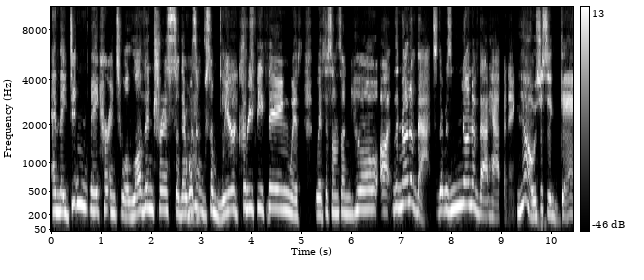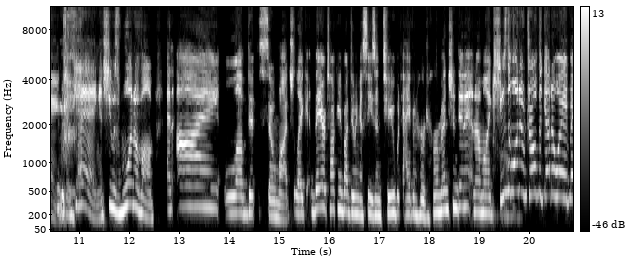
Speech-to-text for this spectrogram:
And they didn't make her into a love interest. So there wasn't some weird creepy thing with with the Song Seung Heon. Uh the, none of that. There was none of that happening. No, it was just a gang. it was a gang and she was one of them and i loved it so much. Like they are talking about doing a season two but i haven't heard her mentioned in it. And i'm like she's the one who drove the getaway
